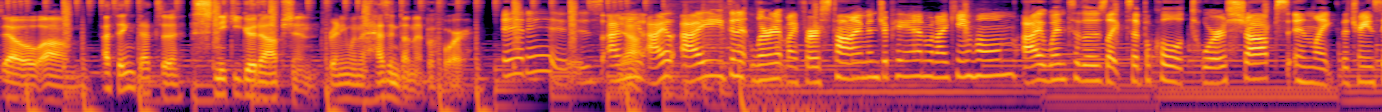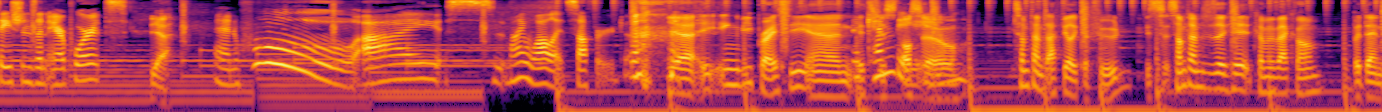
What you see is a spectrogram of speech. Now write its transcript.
So um, I think that's a sneaky good option for anyone that hasn't done that before. It is. I Yeah. mean, I I didn't learn it my first time in Japan when I came home. I went to those like typical tourist shops in like the train stations and airports, Yeah. And whoo, I my wallet suffered. Yeah, it, it can be pricey and It it's can just be. also sometimes I feel like the food is sometimes it's a hit coming back home, but then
